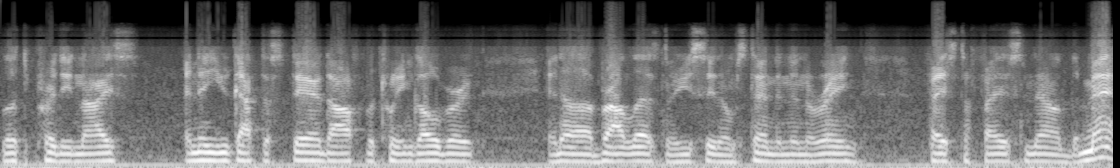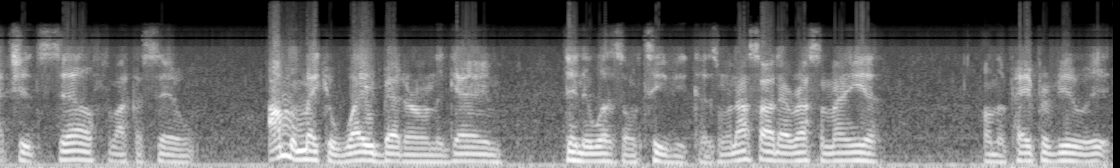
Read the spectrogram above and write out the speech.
looks pretty nice and then you got the standoff between Goldberg and uh, Brock Lesnar. You see them standing in the ring face to face. Now the match itself, like I said, I'm gonna make it way better on the game than it was on TV. Because when I saw that WrestleMania on the pay per view, it,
